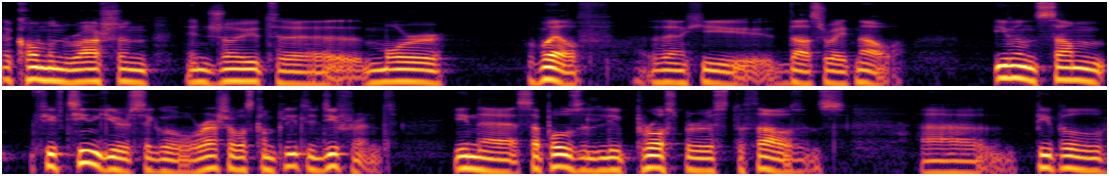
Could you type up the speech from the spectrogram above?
a common Russian enjoyed uh, more wealth than he does right now. Even some 15 years ago, Russia was completely different in a supposedly prosperous 2000s. Uh, people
